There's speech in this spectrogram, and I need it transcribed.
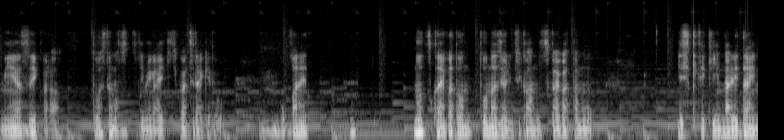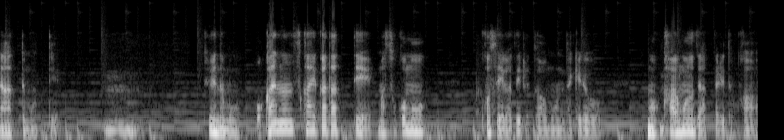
見えやすいから、どうしてもそっちに目が行きがちだけど、うんお。金の使い方と同じように時間の使い方も意識的になりたいなって思ってうん。というのも、お金の使い方って、まあ、そこも個性が出るとは思うんだけど、もう買うものであったりとか、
